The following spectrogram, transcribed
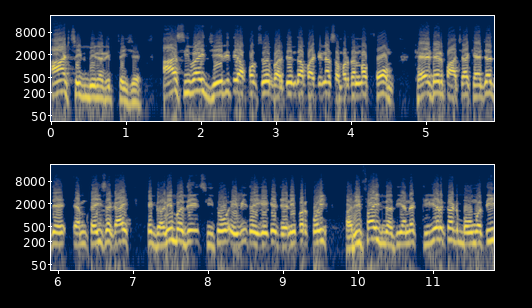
આઠ સીટ બિનહરીફ થઈ છે. આ સિવાય જે રીતે અપક્ષોએ ભારતીય જનતા પાર્ટીના સમર્થનમાં ફોર્મ ઠેર ઠેર પાછા ખેંચ્યા છે, એમ કહી શકાય કે ઘણી બધી સીટો એવી થઈ ગઈ કે જેની પર કોઈ હરીફાઈ જ નથી અને ક્લિયર કટ બહુમતી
